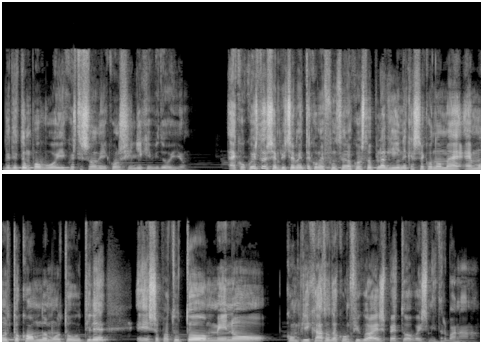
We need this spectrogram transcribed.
Vedete un po' voi, questi sono dei consigli che vi do io. Ecco, questo è semplicemente come funziona questo plugin che secondo me è molto comodo, molto utile e soprattutto meno complicato da configurare rispetto a VoiceMeter Banana.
